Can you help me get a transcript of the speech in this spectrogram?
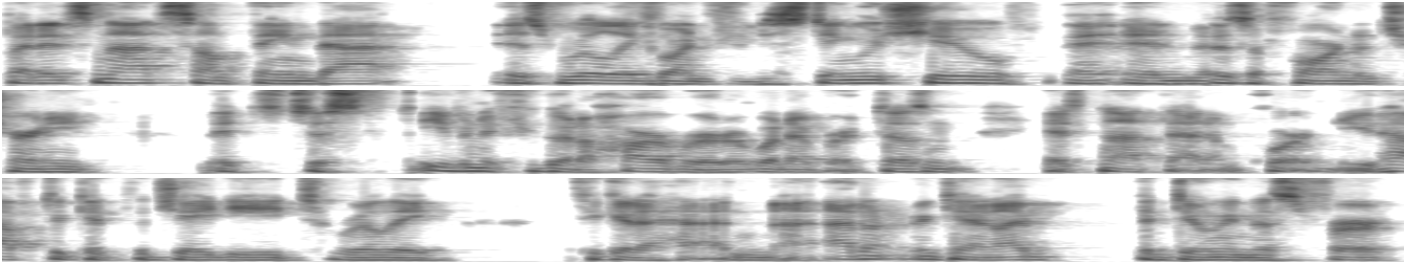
But it's not something that is really going to distinguish you and as a foreign attorney it's just even if you go to harvard or whatever it doesn't it's not that important you have to get the jd to really to get ahead. And I, I don't, again, I've been doing this for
